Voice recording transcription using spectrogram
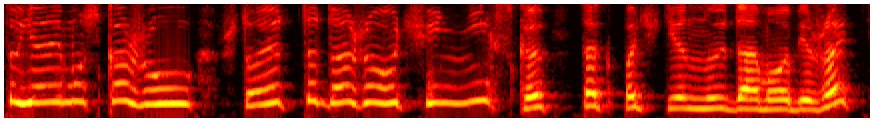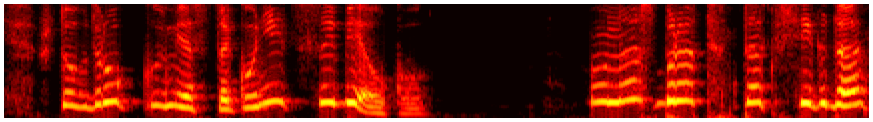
то я ему скажу, что это даже очень низко так почтенную даму обижать, что вдруг вместо куницы белку. — У нас, брат, так всегда.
